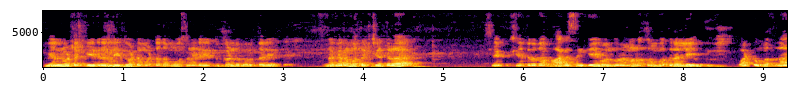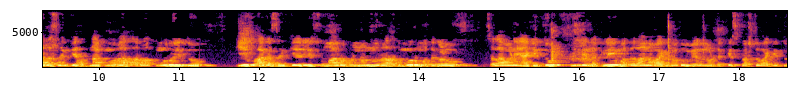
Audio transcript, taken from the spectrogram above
ಮೇಲ್ನೋಟಕ್ಕೆ ಇದರಲ್ಲಿ ದೊಡ್ಡ ಮಟ್ಟದ ಮೋಸ ನಡೆದಿದ್ದು ಕಂಡು ಬರುತ್ತದೆ. ನಗರ ಮತಕ್ಷೇತ್ರ ಕ್ಷೇತ್ರ ಕ್ಷೇತ್ರದ ಭಾಗ ಸಂಖ್ಯೆ ಒಂದೂರ ನಲವತ್ತೊಂಬತ್ತರಲ್ಲಿ ಒಟ್ಟು ಮತದಾರ ಸಂಖ್ಯೆ ಹದಿನಾಲ್ಕು ನೂರ ಅರವತ್ತ್ಮೂರು ಇದ್ದು, ಈ ಭಾಗ ಸಂಖ್ಯೆಯಲ್ಲಿ ಸುಮಾರು ಹನ್ನೊಂದು ನೂರ ಹದಿಮೂರು ಮತಗಳು ಚಲಾವಣೆಯಾಗಿದ್ದು, ಇಲ್ಲಿ ನಕಲಿ ಮತದಾನವಾಗಿರುವುದು ಮೇಲ್ನೋಟಕ್ಕೆ ಸ್ಪಷ್ಟವಾಗಿತ್ತು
